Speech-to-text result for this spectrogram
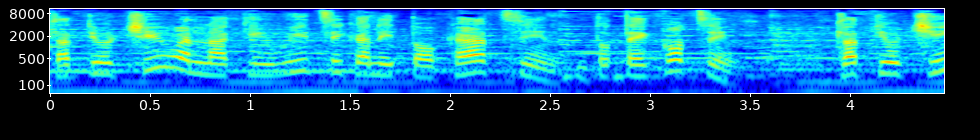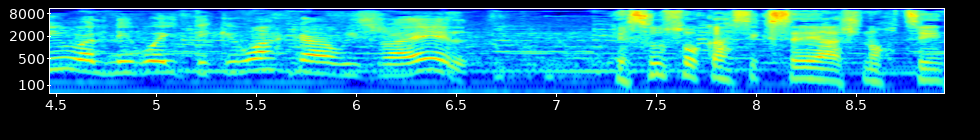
tlatiochiwal nakinwitzi nitokatzin, totekotzin, tlatiochiwal niueitikiwahka Israel. Jesús okahsik se axnohtsin,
